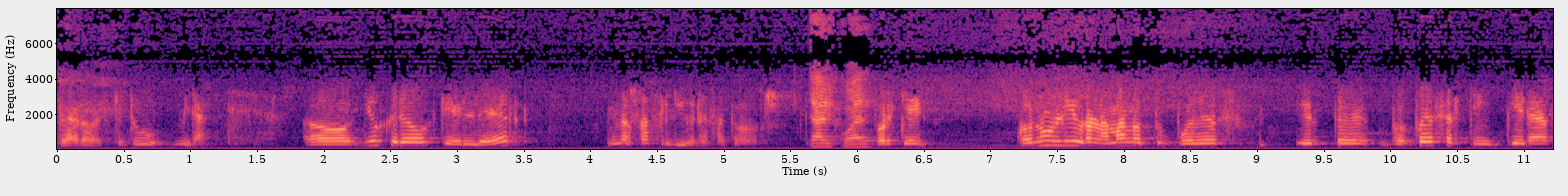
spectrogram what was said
Claro, es que tú, mira, oh, yo creo que leer nos hace libres a todos. Tal cual. Porque con un libro en la mano tú puedes irte, puedes ser quien quieras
